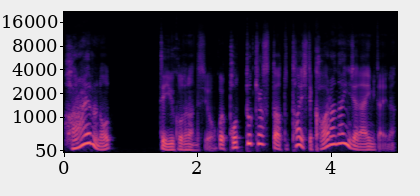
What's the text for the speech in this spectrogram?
払えるの？っていうことなんですよ。これ、ポッドキャスターと大して変わらないんじゃない？みたいな。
